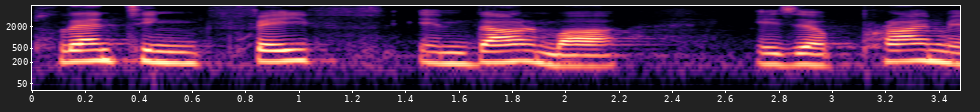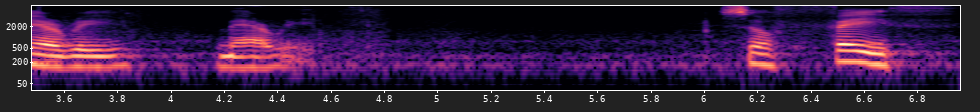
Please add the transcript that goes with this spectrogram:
planting faith in Dharma is a primary merit. So, faith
